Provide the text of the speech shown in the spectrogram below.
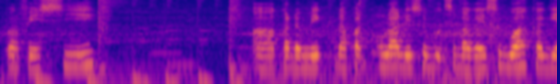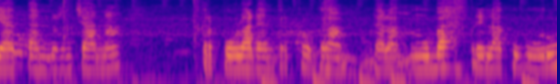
supervisi akademik dapat pula disebut sebagai sebuah kegiatan rencana terpola dan terprogram dalam mengubah perilaku guru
